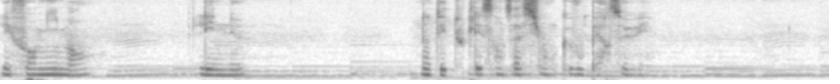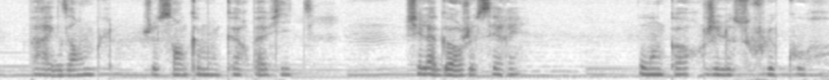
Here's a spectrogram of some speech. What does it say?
les fourmillements, les nœuds. Notez toutes les sensations que vous percevez. Par exemple, je sens que mon cœur bat vite, j'ai la gorge serrée, ou encore j'ai le souffle court.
